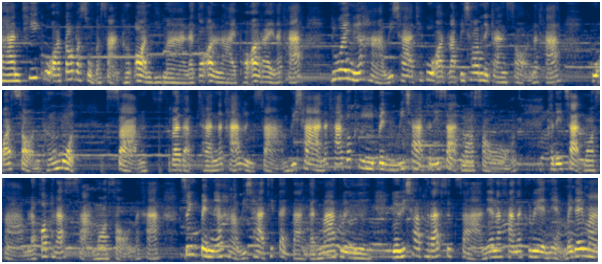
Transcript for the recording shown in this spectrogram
การที่ครูออสต้องผสมผสานทั้งออนดีมาและก็ออนไลน์เพราะอะไรนะคะ ด้วยเนื้อหาวิชาที่ครูออสรับผิดชอบในการสอนนะคะ ครูออสสอนอนทั้งหมด 3 ระดับชั้นนะคะ หรือ 3 วิชานะคะ ก็คือเป็นวิชาคณิตศาสตร์ม 2 คณิตศาสตร์ม 3 แล้วก็พละศึกษาม2นะคะ ซึ่งเป็นเนื้อหาวิชาที่แตกต่างกันมากเลย โดยวิชาพละศึกษาเนี่ยนะคะ นักเรียนเนี่ยไม่ได้มา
